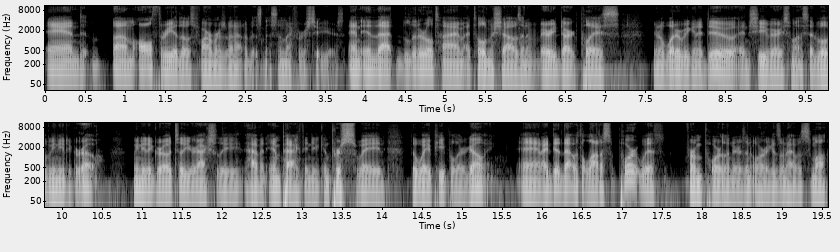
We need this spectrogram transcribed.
And um, all three of those farmers went out of business in my first two years. And in that literal time, I told Michelle I was in a very dark place. You know, what are we going to do? And she very smart said, well, we need to grow. We need to grow till you actually have an impact and you can persuade the way people are going. And I did that with a lot of support with from Portlanders and Oregons when I was small.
